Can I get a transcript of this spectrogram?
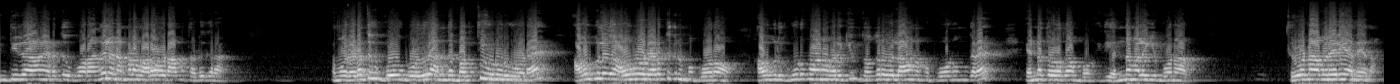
இன்டீரியரான இடத்துக்கு போறாங்க இல்லை நம்மளை வரவிடாம தடுக்கிறாங்க. நம்ம ஒரு இடத்துக்கு போகும்போது அந்த பக்தி உணர்வோட அவங்களுக்கு அவங்களோட இடத்துக்கு நம்ம போறோம். அவங்களுக்கு கூடுமான வரைக்கும் தொந்தரவு இல்லாமல் நம்ம போகணுங்கிற எண்ணத்தோட தான் போகணும் இது எந்த மலைக்கு போனாலும். திருவண்ணாமலையிலையும் அதே தான்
